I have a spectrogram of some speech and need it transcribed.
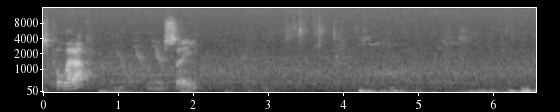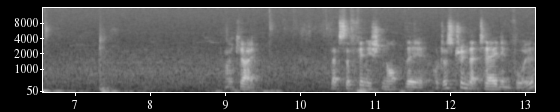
Just pull that up, and you'll see Okay, that's the finished knot there. I'll just trim that tag end for you.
